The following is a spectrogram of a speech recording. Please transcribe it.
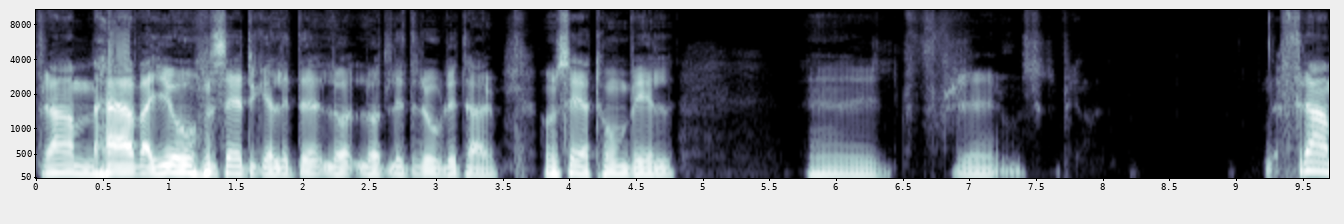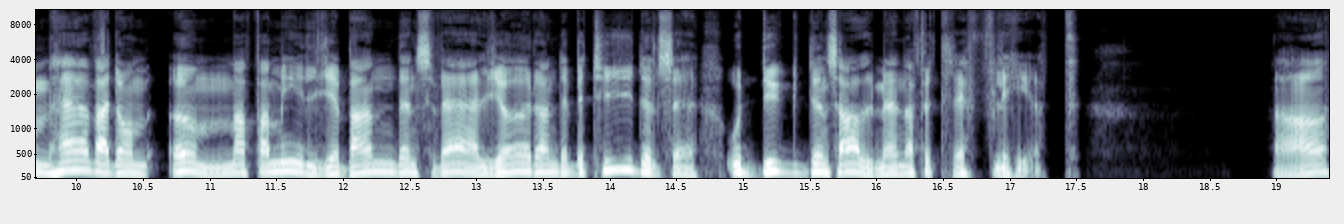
Framhäva, jo, hon säger, tycker jag lite, låter lite roligt här. Hon säger att hon vill eh, framhäva de ömma familjebandens välgörande betydelse och dygdens allmänna förträfflighet. Ja,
